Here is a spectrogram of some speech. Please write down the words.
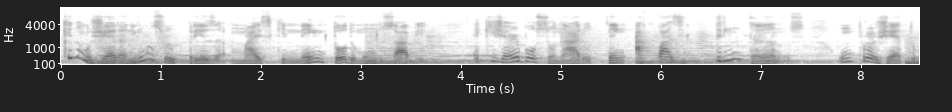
O que não gera nenhuma surpresa, mas que nem todo mundo sabe, é que Jair Bolsonaro tem há quase 30 anos um projeto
